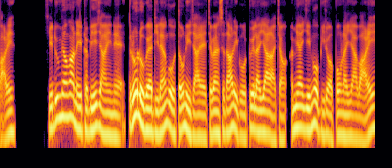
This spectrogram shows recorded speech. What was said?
ပါတယ်။ရေတူးမြောင်းကနေထွက်ပြေးကြရင်းနဲ့သူတို့လိုပဲဒီလန်းကိုတုံးနေကြတဲ့ဂျပန်စစ်သားတွေကိုတွေ့လိုက်ရတာကြောင့်အမြန်ရင်ငုတ်ပြီးတော့ပုံလိုက်ရပါတယ်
